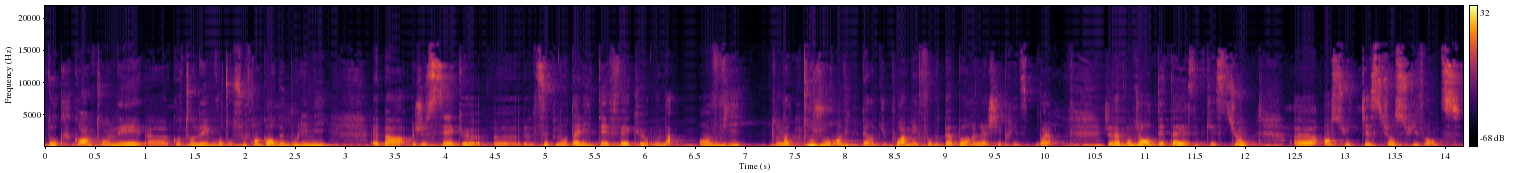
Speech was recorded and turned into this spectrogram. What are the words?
Donc quand on est, euh, quand on est, quand on souffre encore de boulimie, eh ben je sais que euh, cette mentalité fait qu'on a envie, on a toujours envie de perdre du poids, mais il faut d'abord lâcher prise. Voilà. J'ai répondu en détail à cette question. Euh, ensuite, question suivante.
